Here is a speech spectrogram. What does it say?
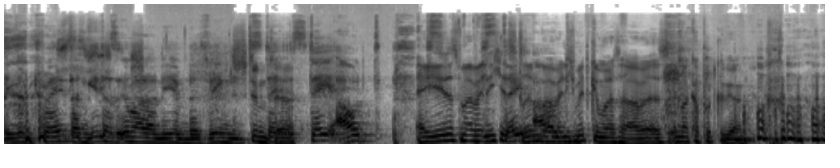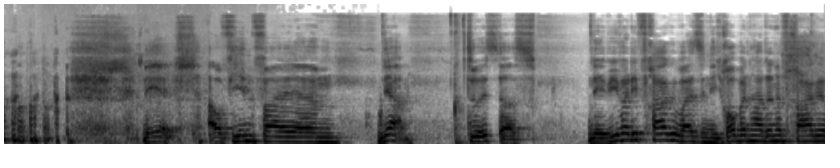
in so einem Trade, dann geht das immer daneben. Deswegen Stimmt, stay, ja. stay out. Ey, jedes Mal, wenn ich jetzt drin war, out. wenn ich mitgemacht habe, ist immer kaputt gegangen. Nee, auf jeden Fall, ähm, ja, so ist das. Nee, wie war die Frage? Weiß ich nicht. Robin hatte eine Frage,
